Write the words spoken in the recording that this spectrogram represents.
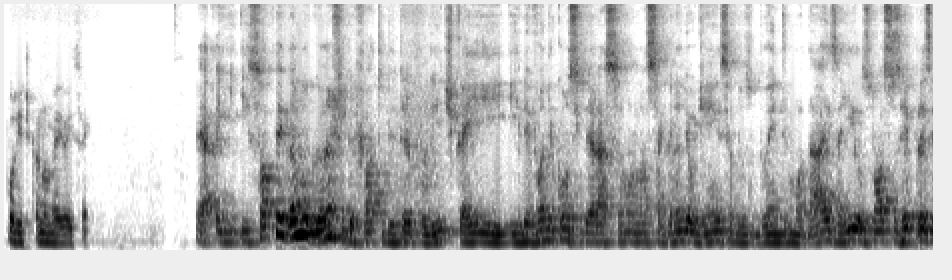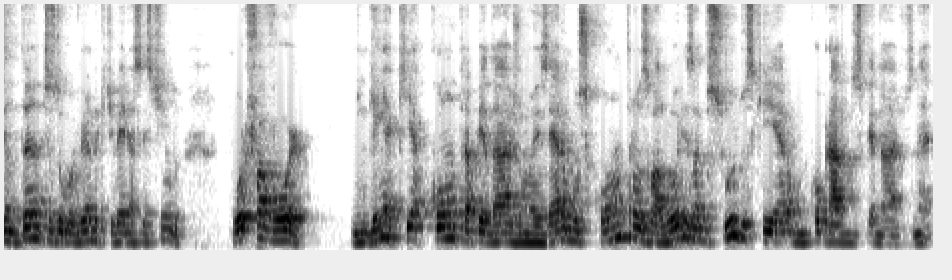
política no meio aí sim. É, e, só pegando o gancho do fato de ter política e, e levando em consideração a nossa grande audiência do, do Entre Modais, aí os nossos representantes do governo que estiverem assistindo, por favor, Ninguém aqui é contra pedágio, nós éramos contra os valores absurdos que eram cobrados dos pedágios, né?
